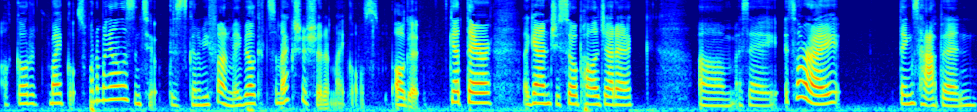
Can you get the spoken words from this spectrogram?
I'll go to Michael's. What am I gonna listen to? This is gonna be fun. Maybe I'll get some extra shit at Michael's. All good. Get there. Again, she's so apologetic. Um, I say, It's all right. Things happen.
